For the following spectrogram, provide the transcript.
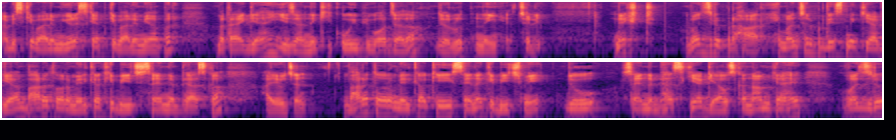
अब इसके बारे में यूनेस कैप के बारे में यहाँ पर बताया गया है, ये जानने की कोई भी बहुत ज़्यादा ज़रूरत नहीं है। चलिए नेक्स्ट वज्र प्रहार, हिमाचल प्रदेश में किया गया भारत और अमेरिका के बीच सैन्य अभ्यास का आयोजन। भारत और अमेरिका की सेना के बीच में जो सैन्य अभ्यास किया गया, उसका नाम क्या है? वज्र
